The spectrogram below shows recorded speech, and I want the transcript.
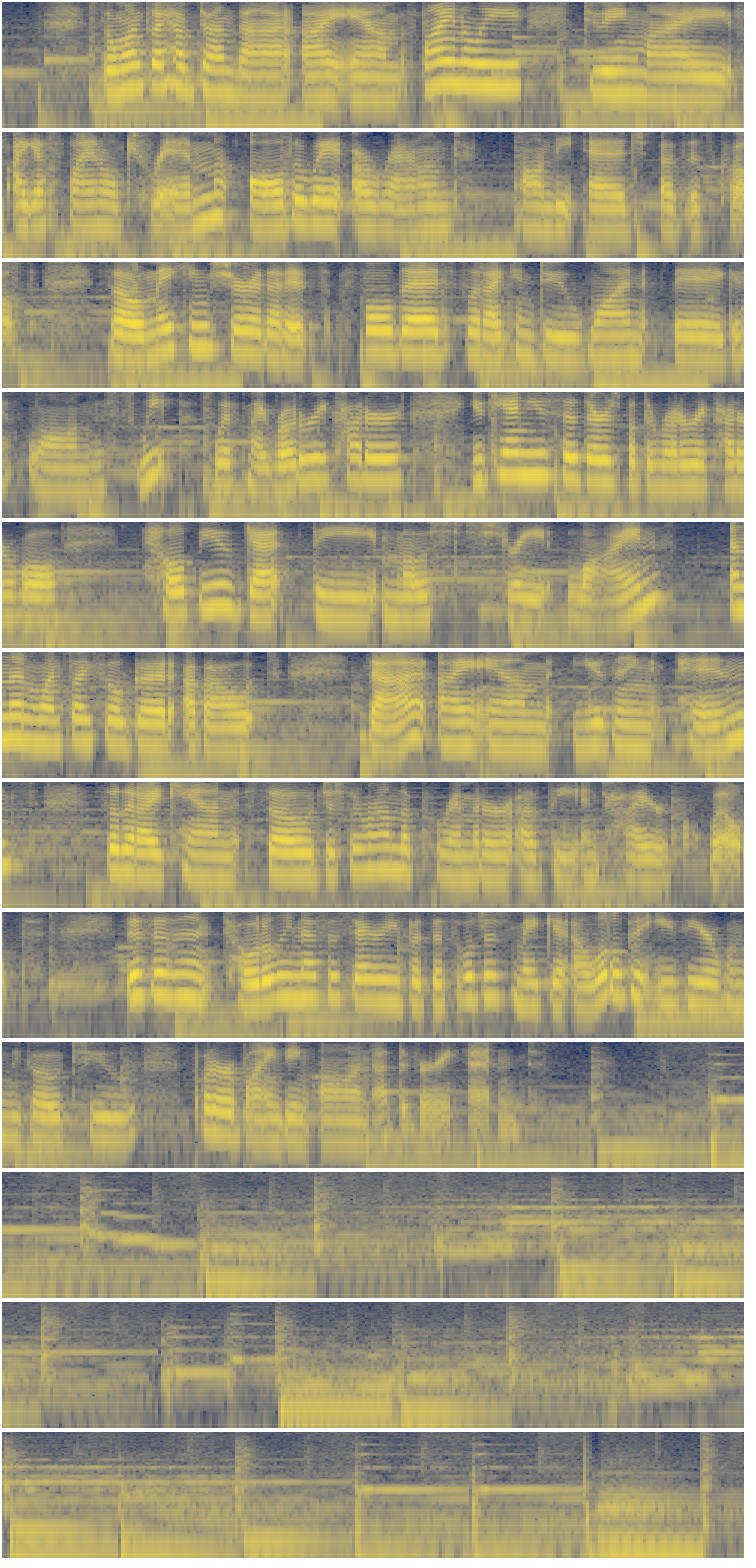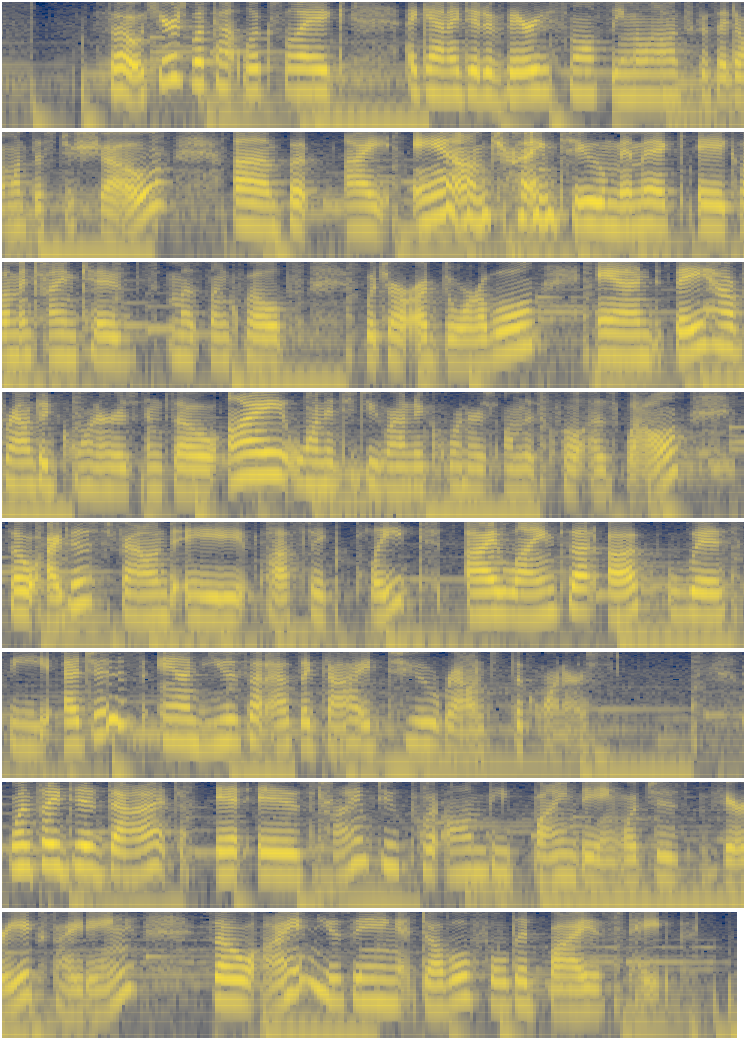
So once I have done that, I am finally doing my, I guess, final trim all the way around on the edge of this quilt. So making sure that it's folded so that I can do one big long sweep with my rotary cutter. You can use scissors, but the rotary cutter will help you get the most straight line. And then once I feel good about that, I am using pins so that I can sew just around the perimeter of the entire quilt. This isn't totally necessary, but this will just make it a little bit easier when we go to put our binding on at the very end. So here's what that looks like. Again, I did a very small seam allowance because I don't want this to show. Um, but I am trying to mimic a Clementine Kids muslin quilt, which are adorable, and they have rounded corners, and so I wanted to do rounded corners on this quilt as well. So I just found a plastic plate. I lined that up with the edges and used that as a guide to round the corners. Once I did that, it is time to put on the binding, which is very exciting. So I am using double folded bias tape.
